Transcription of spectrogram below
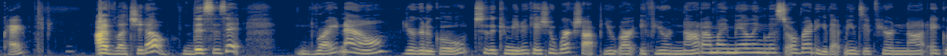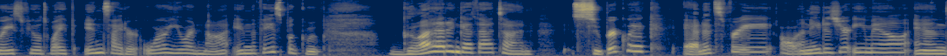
okay? I've let you know this is it right now you're going to go to the communication workshop you are if you're not on my mailing list already that means if you're not a grace fueled wife insider or you are not in the facebook group go ahead and get that done super quick and it's free. All I need is your email. And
